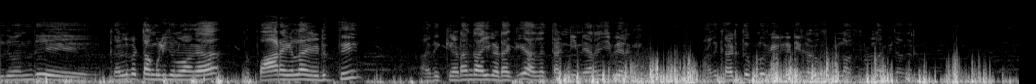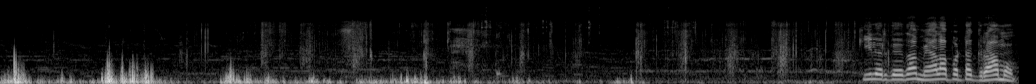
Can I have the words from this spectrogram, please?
இது வந்து கல்வெட்டாங்குழி சொல்லுவாங்க. இந்த பாறைகள்லாம் எடுத்து அது கிடங்காய் கிடக்கு. அதில் தண்ணி நிறைஞ்சி போய் இருக்குது அதுக்கு அடுத்து ஃபுல்லாக வீடு கட்டியிருக்காங்க. ஃபுல்லாக ஃபுல்லாக வீடாக தான் இருக்கு. கீழே இருக்கிறது தான் மேலாப்பட்ட கிராமம்.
